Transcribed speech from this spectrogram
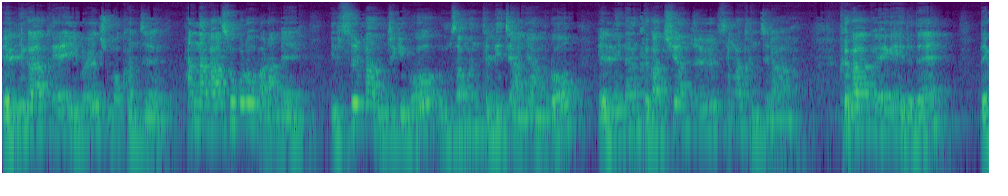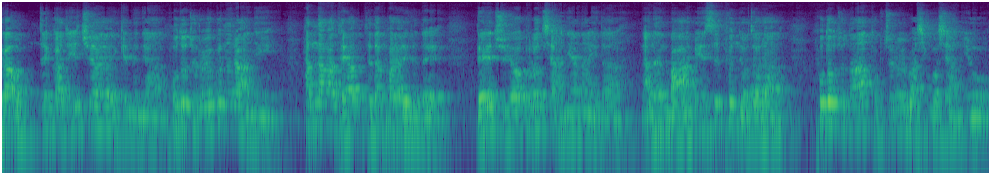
엘리가 그의 입을 주목한즉 한나가 속으로 말하매 입술만 움직이고 음성은 들리지 아니하므로 엘리는 그가 취한 줄 생각한지라. 그가 그에게 이르되 내가 언제까지 취하여 있겠느냐? 포도주를 끊으라 하니. 한나가 대답하여 이르되 내 주여 그렇지 아니하나이다. 나는 마음이 슬픈 여자라. 포도주나 독주를 마신 것이 아니요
